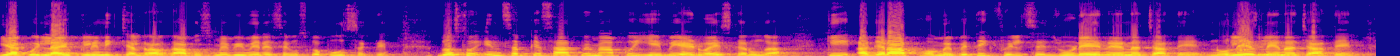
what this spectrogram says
या कोई लाइव क्लिनिक चल रहा हो तो आप उसमें भी मेरे से उसको पूछ सकते हैं। दोस्तों, इन सब के साथ में मैं आपको ये भी एडवाइस करूँगा कि अगर आप होम्योपैथिक फ़ील्ड से जुड़े रहना चाहते हैं नॉलेज लेना चाहते हैं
